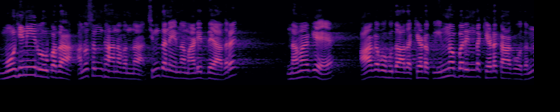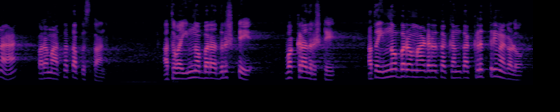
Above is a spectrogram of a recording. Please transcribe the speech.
ಮೋಹಿನಿ ರೂಪದ ಅನುಸಂಧಾನವನ್ನು ಚಿಂತನೆಯನ್ನು ಮಾಡಿದ್ದೇ ಆದರೆ, ನಮಗೆ ಆಗಬಹುದಾದ ಕೆಡಕು, ಇನ್ನೊಬ್ಬರಿಂದ ಕೆಡಕಾಗುವುದನ್ನು ಪರಮಾತ್ಮ ತಪ್ಪಿಸ್ತಾನೆ. ಅಥವಾ ಇನ್ನೊಬ್ಬರ ದೃಷ್ಟಿ, ವಕ್ರದೃಷ್ಟಿ, ಅಥವಾ ಇನ್ನೊಬ್ಬರು ಮಾಡಿರತಕ್ಕಂಥ ಕೃತ್ರಿಮಗಳು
